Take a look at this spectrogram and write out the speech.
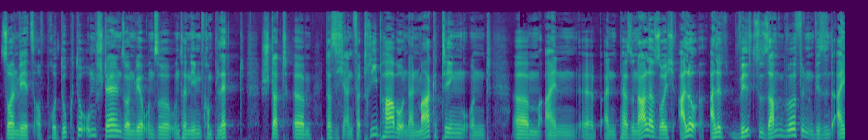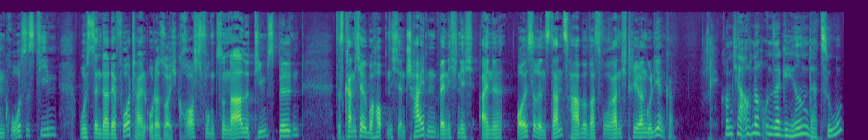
sollen wir jetzt auf Produkte umstellen? Sollen wir unsere Unternehmen komplett statt, ähm, dass ich einen Vertrieb habe und ein Marketing und ähm, ein, äh, ein Personaler, soll ich alle, alle wild zusammenwürfeln und wir sind ein großes Team? Wo ist denn da der Vorteil? Oder soll ich cross-funktionale Teams bilden? Das kann ich ja überhaupt nicht entscheiden, wenn ich nicht eine äußere Instanz habe, was woran ich triangulieren kann. Kommt ja auch noch unser Gehirn dazu,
